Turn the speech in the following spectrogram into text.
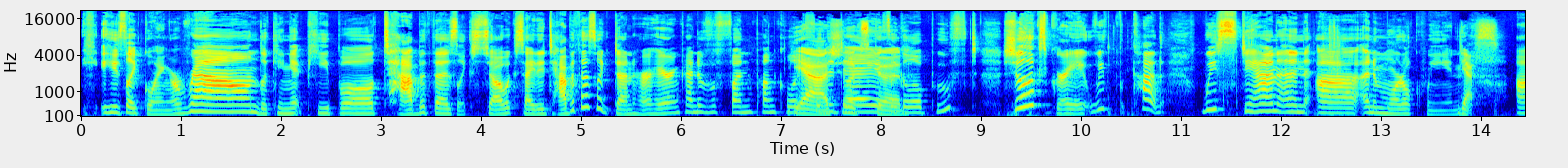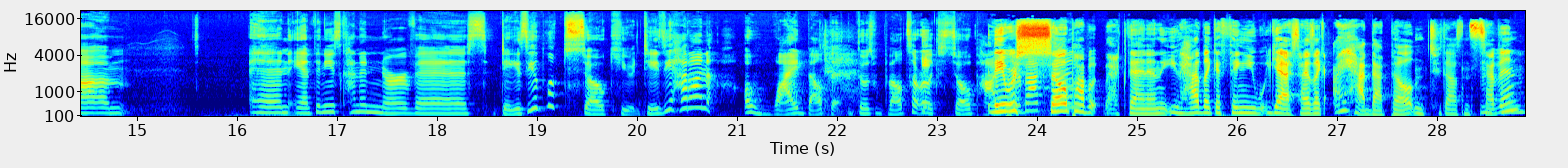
he's like going around looking at people. Tabatha is like so excited. Tabatha's like done her hair in kind of a fun punk look Yeah, for the she looks day. It's like a little poofed. She looks great. We cut we stand an uh an immortal queen. yes. Um and Anthony's kind of nervous. Daisy looked so cute. Daisy had on a wide belt that those belts that were like so popular. They were so then. popular back then, and you had like a thing. You yes, I was like, I had that belt in 2007.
